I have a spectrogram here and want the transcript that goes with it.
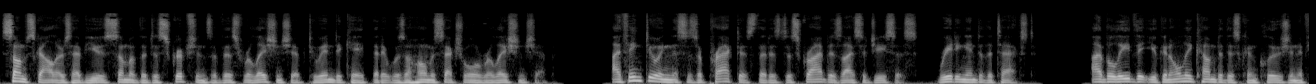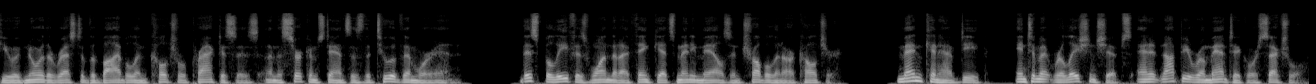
Some scholars have used some of the descriptions of this relationship to indicate that it was a homosexual relationship. I think doing this is a practice that is described as eisegesis, reading into the text. I believe that you can only come to this conclusion if you ignore the rest of the Bible and cultural practices and the circumstances the two of them were in. This belief is one that I think gets many males in trouble in our culture. Men can have deep, intimate relationships and it not be romantic or sexual.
